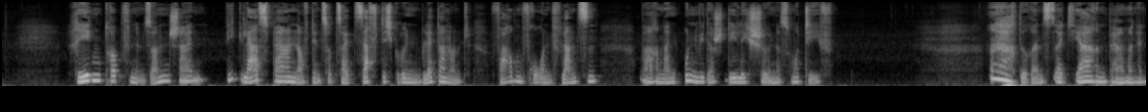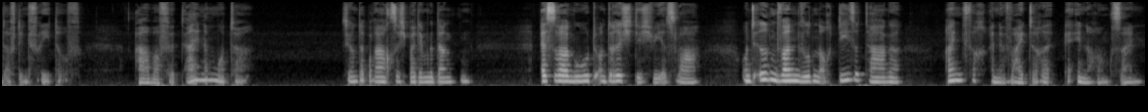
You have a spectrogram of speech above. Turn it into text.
Regentropfen im Sonnenschein, wie Glasperlen auf den zurzeit saftig grünen Blättern und farbenfrohen Pflanzen, waren ein unwiderstehlich schönes Motiv. Ach, du rennst seit Jahren permanent auf den Friedhof. Aber für deine Mutter. Sie unterbrach sich bei dem Gedanken. Es war gut und richtig, wie es war, und irgendwann würden auch diese Tage einfach eine weitere Erinnerung sein.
